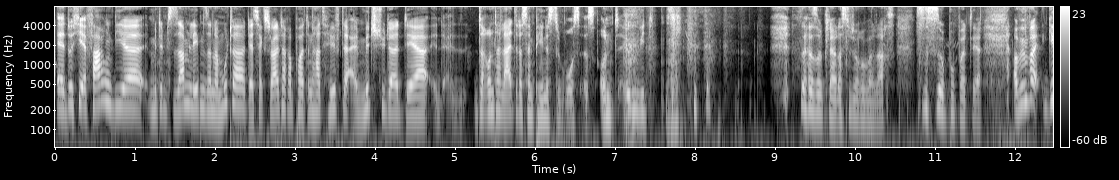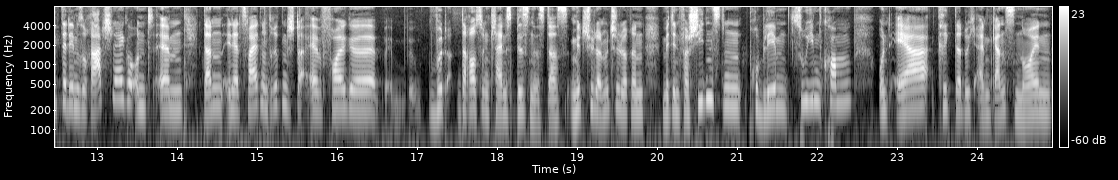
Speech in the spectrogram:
äh, durch die Erfahrung, die er mit dem Zusammenleben seiner Mutter, der Sexualtherapeutin hat, hilft er einem Mitschüler, der äh, darunter leidet, dass sein Penis zu groß ist. Und irgendwie. Ist ja so klar, dass du darüber lachst. Das ist so pubertär. Auf jeden Fall gibt er dem so Ratschläge und ähm, dann in der zweiten und dritten Sta äh, Folge äh, wird daraus so ein kleines Business, dass Mitschüler und Mitschülerinnen mit den verschiedensten Problemen zu ihm kommen und er kriegt dadurch einen ganz neuen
